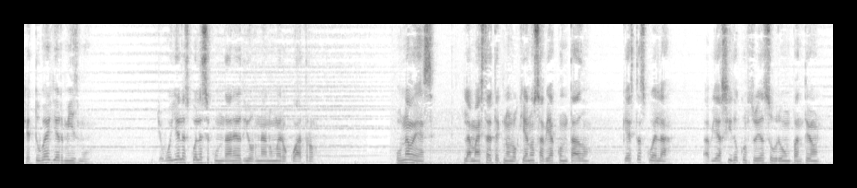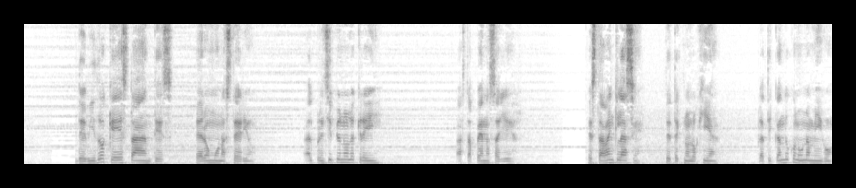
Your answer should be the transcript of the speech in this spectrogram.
que tuve ayer mismo. Yo voy a la escuela secundaria diurna número 4. Una vez, la maestra de tecnología nos había contado que esta escuela había sido construida sobre un panteón, debido a que esta antes era un monasterio. Al principio no le creí, hasta apenas ayer. Estaba en clase de tecnología platicando con un amigo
